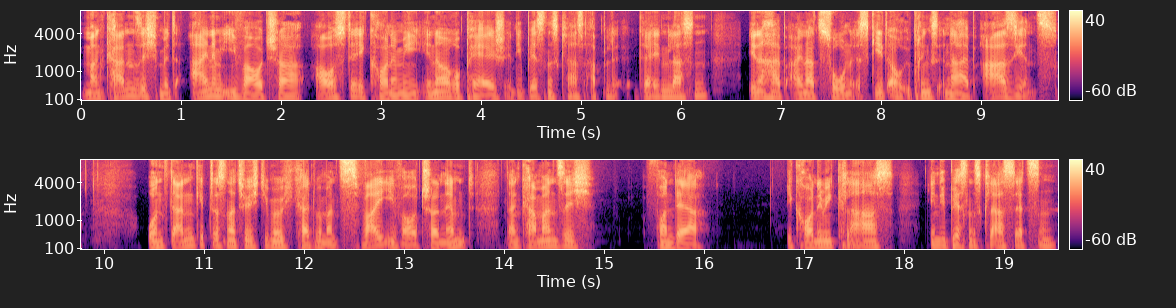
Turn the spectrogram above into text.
Man kann sich mit einem E-Voucher aus der Economy in Europäisch in die Business Class upgraden lassen, innerhalb einer Zone. Es geht auch übrigens innerhalb Asiens. Und dann gibt es natürlich die Möglichkeit, wenn man zwei E-Voucher nimmt, dann kann man sich von der Economy Class in die Business Class setzen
